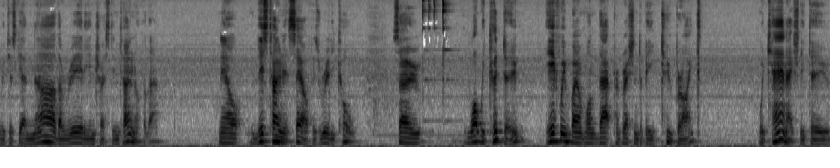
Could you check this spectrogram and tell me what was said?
we just get another really interesting tone off of that. Now, this tone itself is really cool. So what we could do, if we don't want that progression to be too bright, we can actually do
